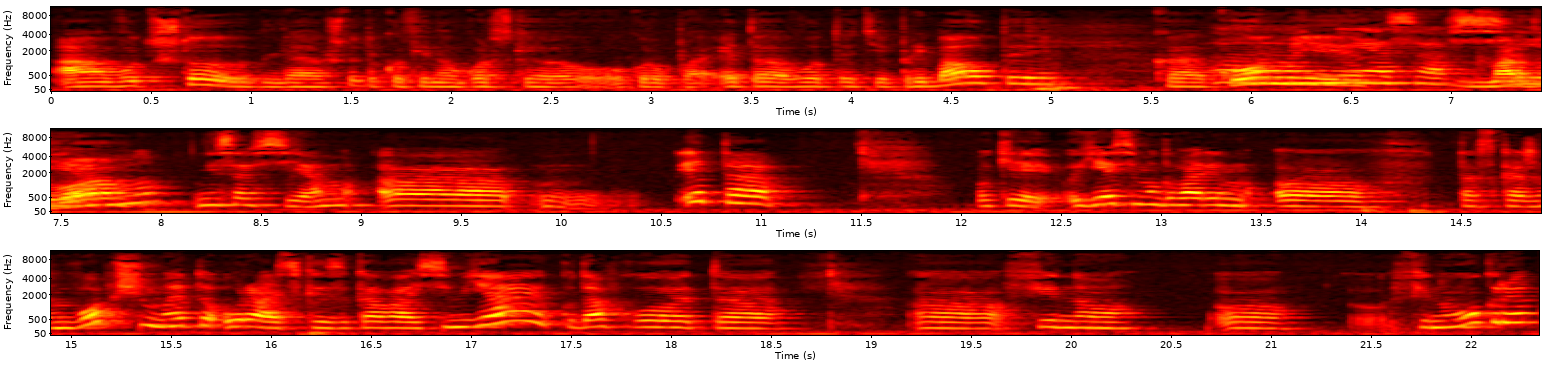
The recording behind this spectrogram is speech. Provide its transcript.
А вот что для что такое финно-угорская группа? Это вот эти прибалты, Коми, не совсем, Мордва? Не совсем. А, это, окей, если мы говорим, э, так скажем, в общем, это уральская языковая семья, куда входят э, финно, финно-угры,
